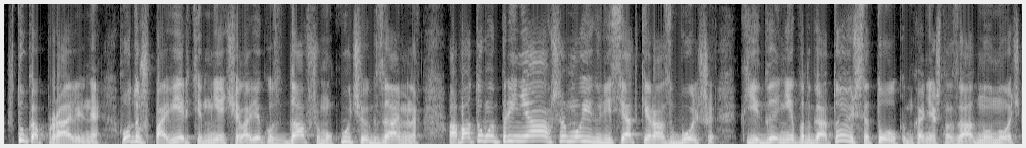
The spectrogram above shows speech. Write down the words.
штука правильная. Вот уж поверьте мне, человеку, сдавшему кучу экзаменов, а потом и принявшему их в десятки раз больше. К ЕГЭ не подготовишься толком, конечно, за одну ночь,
